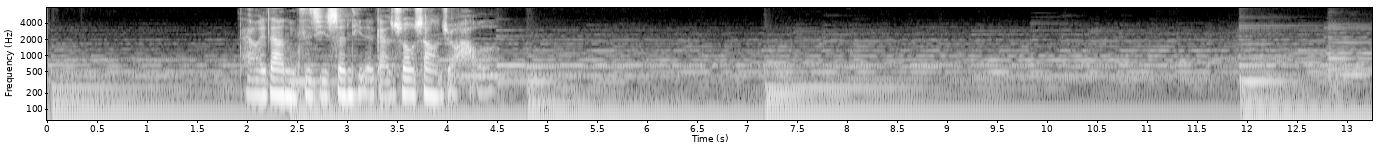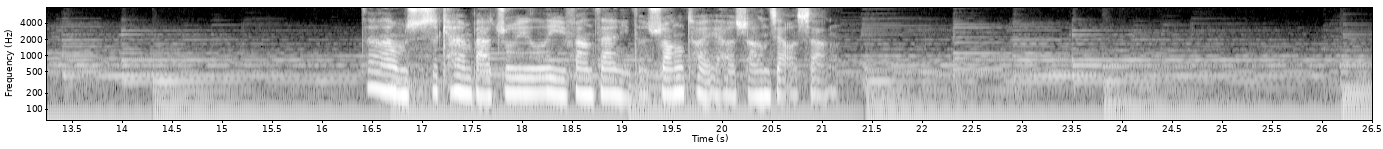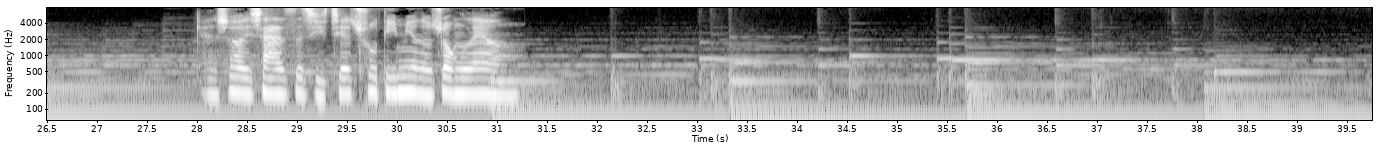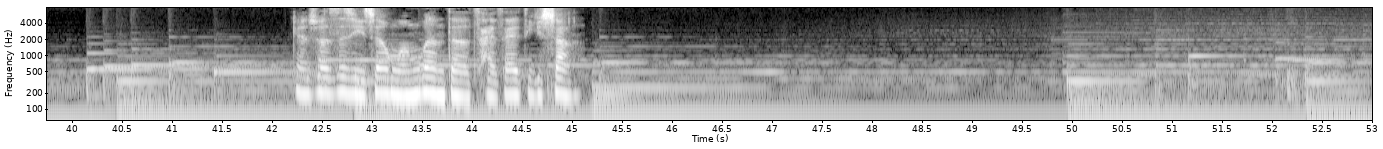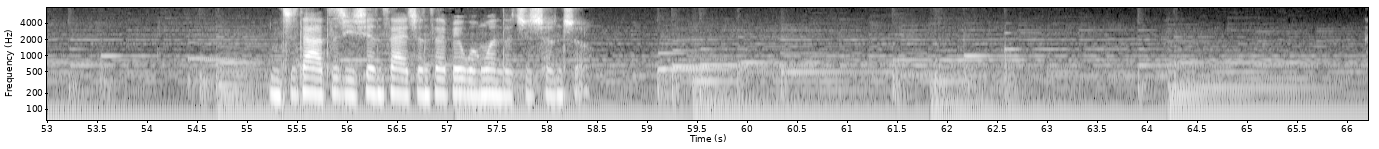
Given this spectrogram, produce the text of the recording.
带回到你自己身体的感受上就好了。再来，我们试试看，把注意力放在你的双腿和双脚上，感受一下自己接触地面的重量，感受自己正稳稳的踩在地上。知道自己现在正在被稳稳的支撑着。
